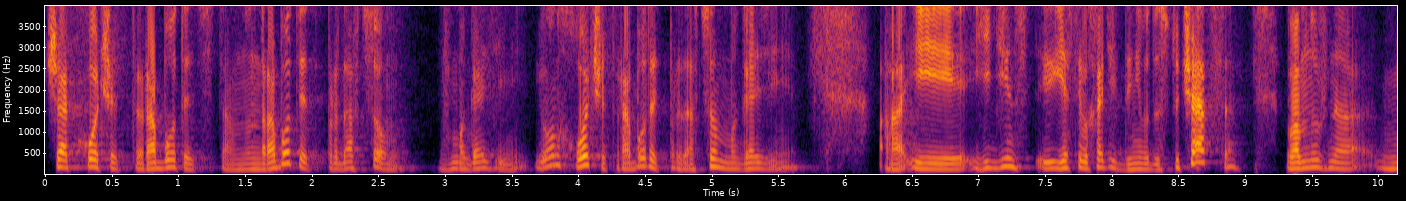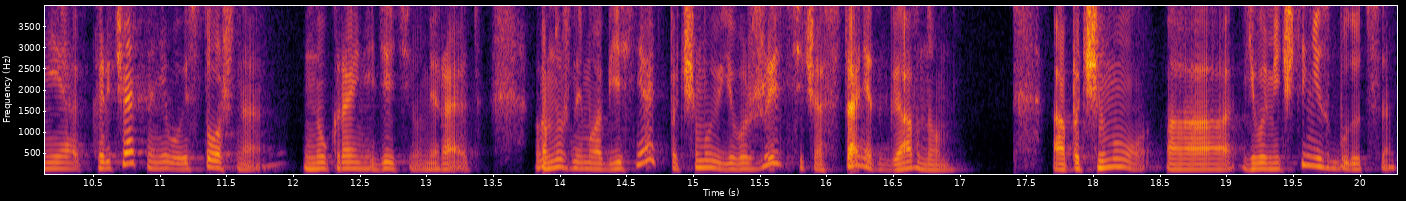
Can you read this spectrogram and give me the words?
Человек хочет работать, там, он работает продавцом в магазине, и он хочет работать продавцом в магазине. А, и единственное, если вы хотите до него достучаться, вам нужно не кричать на него истошно, на Украине дети умирают. Вам нужно ему объяснять, почему его жизнь сейчас станет говном, а почему а, его мечты не сбудутся,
